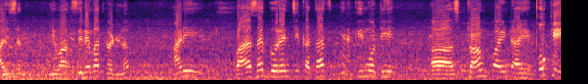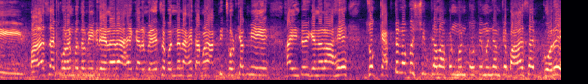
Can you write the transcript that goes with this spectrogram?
आयुष्यात किंवा सिनेमात घडलं आणि बाळासाहेब गोऱ्यांची कथाच इतकी मोठी स्ट्रॉंग पॉईंट आहे. ओके बाळासाहेब पोरांबद्दल मी इकडे येणार आहे कारण वेळेचं बंधन आहे त्यामुळे अगदी थोडक्यात मी हा इंटरव्ह्यू घेणार आहे. जो कॅप्टन ऑफ द शिप ज्याला आपण म्हणतो ते म्हणजे आमचे बाळासाहेब गोरे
